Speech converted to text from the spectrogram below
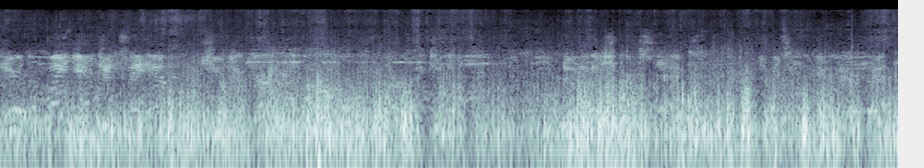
Here, the Wright engines, they have peculiar characteristics to them. Due to the short stacks, every single aircraft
